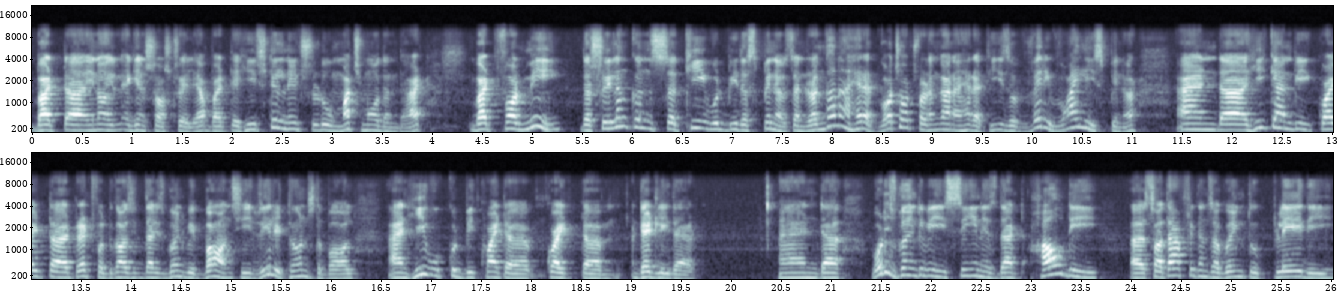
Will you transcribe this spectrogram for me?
but you know against Australia, but he still needs to do much more than that. But for me, the Sri Lankans' key would be the spinners and Rangana Herath. Watch out for Rangana Herath. He is a very wily spinner and uh, he can be quite uh, dreadful because if there is going to be bounce, he really turns the ball and he could be quite uh, quite um, deadly there. And uh, what is going to be seen is that how the uh, South Africans are going to play the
